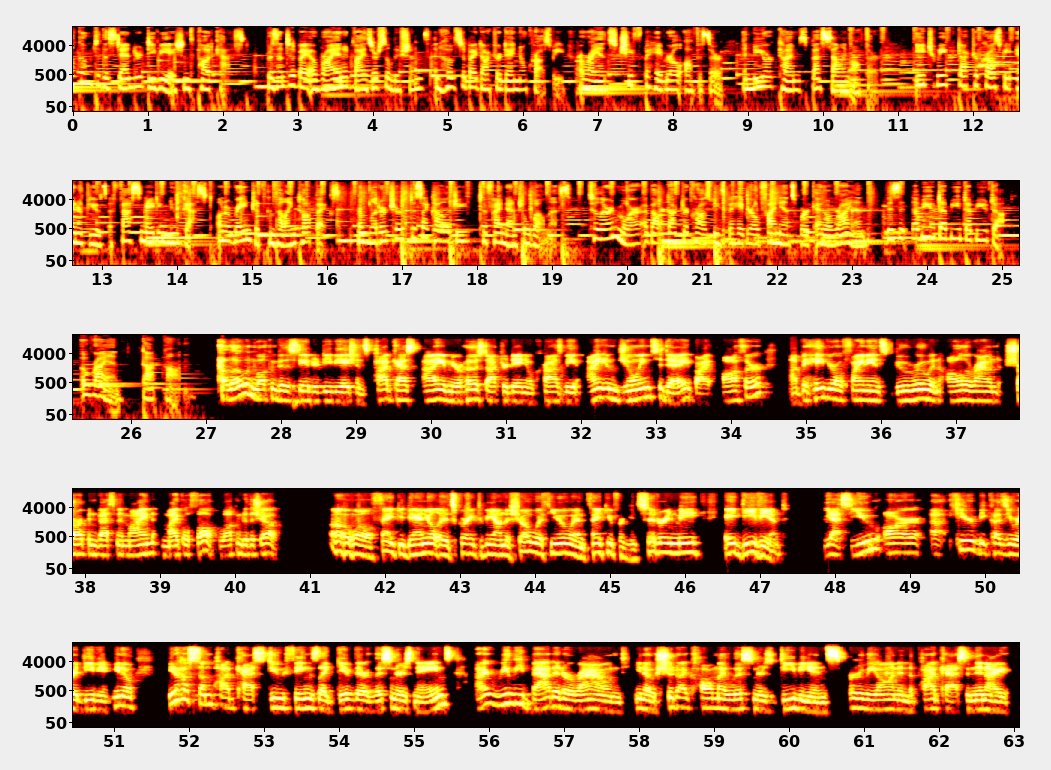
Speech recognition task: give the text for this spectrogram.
Welcome to the Standard Deviations Podcast, presented by Orion Advisor Solutions and hosted by Dr. Daniel Crosby, Orion's Chief Behavioral Officer and New York Times bestselling author. Each week, Dr. Crosby interviews a fascinating new guest on a range of compelling topics, from literature to psychology to financial wellness. To learn more about Dr. Crosby's behavioral finance work at Orion, visit www.orion.com. Hello and welcome to the Standard Deviations podcast. I am your host, Dr. Daniel Crosby. I am joined today by author, uh, behavioral finance guru, and all around sharp investment mind, Michael Falk. Welcome to the show. Oh, well, thank you, Daniel. It's great to be on the show with you, and thank you for considering me a deviant. Yes, you are uh, here because you're a deviant. You know, you know how some podcasts do things like give their listeners names? I really batted around, you know, should I call my listeners deviants early on in the podcast? And then I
